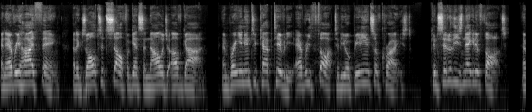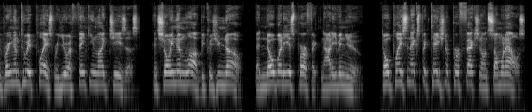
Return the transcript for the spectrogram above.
and every high thing that exalts itself against the knowledge of God, and bringing into captivity every thought to the obedience of Christ. Consider these negative thoughts and bring them to a place where you are thinking like Jesus and showing them love because you know that nobody is perfect, not even you. Don't place an expectation of perfection on someone else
